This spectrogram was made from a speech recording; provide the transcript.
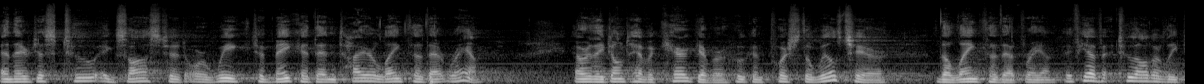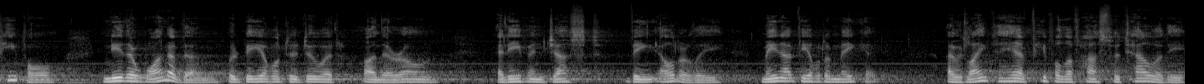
and they're just too exhausted or weak to make it the entire length of that ramp. Or they don't have a caregiver who can push the wheelchair the length of that ramp. If you have two elderly people, neither one of them would be able to do it on their own. And even just being elderly may not be able to make it. I would like to have people of hospitality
